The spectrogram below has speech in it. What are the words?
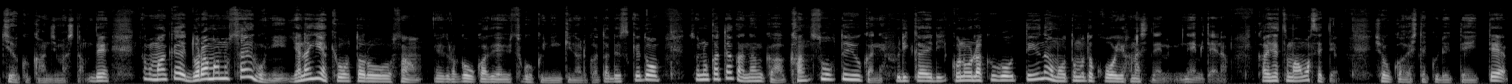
強く感じました。で、なんか毎回ドラマの最後に柳家京太郎さん、えー、落語家ですごく人気のある方ですけど、その方がなんか感想というかね、振り返り、この落語っていうのはもともとこういう話でね、みたいな解説も合わせて紹介してくれていて、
